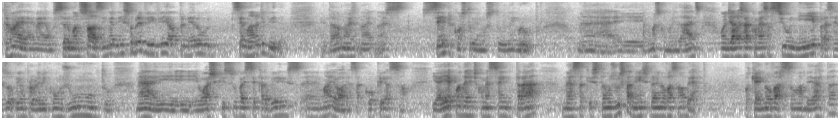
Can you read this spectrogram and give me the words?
Então é, é um ser humano sozinho ele nem sobrevive ao primeiro semana de vida. Então nós, nós, nós sempre construímos tudo em grupo né, e algumas comunidades, onde elas já começam a se unir para se resolver um problema em conjunto, né, e, e eu acho que isso vai ser cada vez é, maior, essa cocriação. E aí é quando a gente começa a entrar nessa questão justamente da inovação aberta, porque a inovação aberta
